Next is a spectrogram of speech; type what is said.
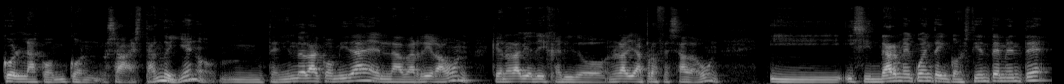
con la con, o sea, estando lleno, mm, teniendo la comida en la barriga aún, que no la había digerido, no la había procesado aún. Y, y sin darme cuenta inconscientemente,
